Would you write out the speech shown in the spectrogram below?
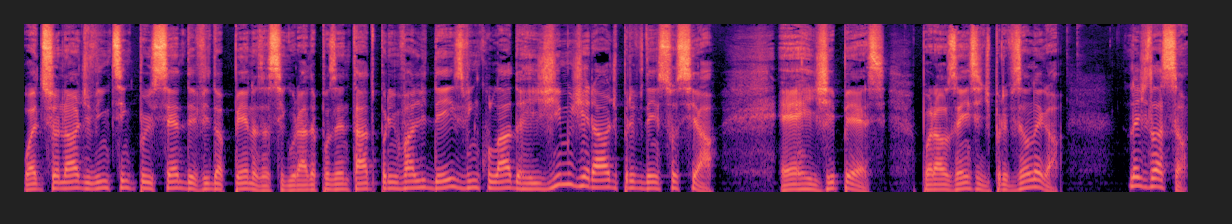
o adicional de 25% devido apenas a segurado aposentado por invalidez vinculado ao Regime Geral de Previdência Social, RGPS, por ausência de previsão legal. Legislação.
